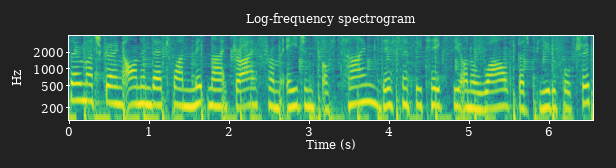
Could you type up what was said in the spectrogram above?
So much going on in that one midnight drive from Agents of Time. Definitely takes you on a wild but beautiful trip.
